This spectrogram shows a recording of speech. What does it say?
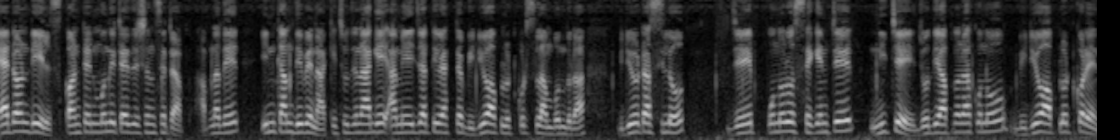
Ad on reels content monetization set আপনাদের ইনকাম দিবে না। কিছুদিন আগে আমি এই জাতীয় একটা ভিডিও আপলোড করছিলাম, বন্ধুরা। ভিডিওটা ছিল যে পনেরো সেকেন্ডের নিচে যদি আপনারা কোনো ভিডিও আপলোড করেন,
